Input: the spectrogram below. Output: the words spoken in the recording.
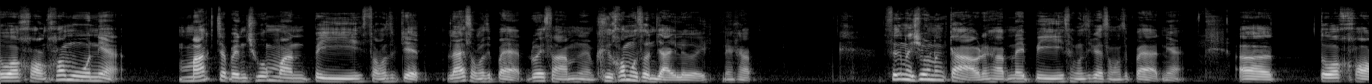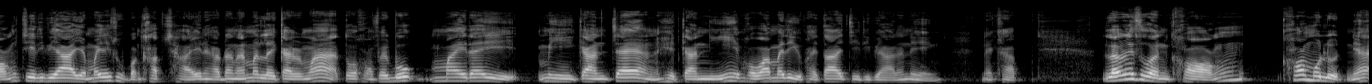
ตัวของข้อมูลเนี่ย มักจะเป็นช่วงมันปี 2017 และ 2018 ด้วยซ้ำนะคือข้อมูลส่วนใหญ่เลยนะครับ ซึ่งในช่วงดังกล่าวนะครับ ในปี 2017-2018 เนี่ย ตัวของ GDPR ยังไม่ได้ถูกบังคับใช้นะครับ ดังนั้นมันเลยกลายเป็นว่าตัวของ Facebook ไม่ได้มีการแจ้งเหตุการณ์นี้ เพราะว่าไม่ได้อยู่ภายใต้ GDPR นั่นเองนะครับ แล้วในส่วนของข้อมูลหลุดเนี้ย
